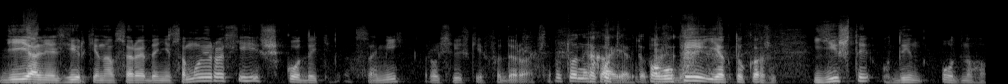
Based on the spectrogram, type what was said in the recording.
діяльність Гіркіна всередині самої Росії шкодить самій Російській Федерації. Ну, то нехай, так от, як то павуки, як то кажуть, їжте один одного.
